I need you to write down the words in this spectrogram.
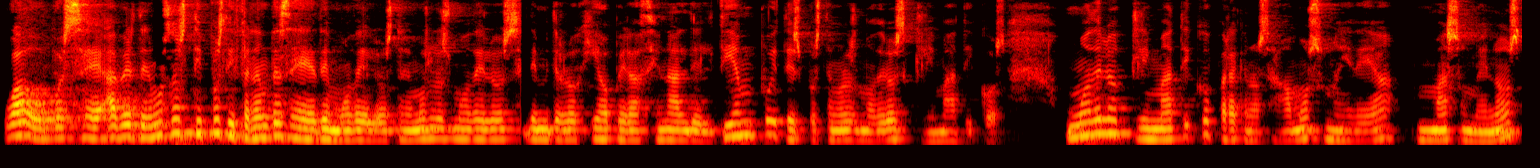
Wow, pues eh, a ver, tenemos dos tipos diferentes de, modelos. Tenemos los modelos de meteorología operacional del tiempo y después tenemos los modelos climáticos. Un modelo climático, para que nos hagamos una idea, más o menos,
